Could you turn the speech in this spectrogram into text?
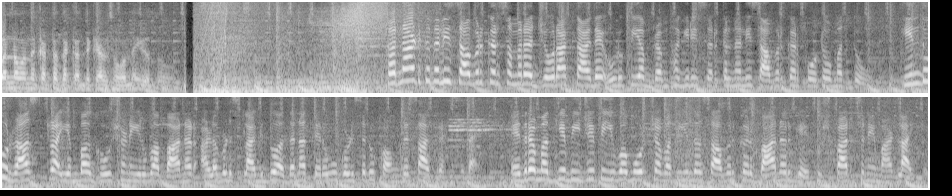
ಬಣ್ಣವನ್ನು ಕಟ್ಟತಕ್ಕಂಥ ಕೆಲಸವನ್ನು ಇವತ್ತು. ಕರ್ನಾಟಕದಲ್ಲಿ ಸಾವರ್ಕರ್ ಸಮರ ಜೋರಾಗ್ತಾ ಇದೆ. ಉಡುಪಿಯ ಬ್ರಹ್ಮಗಿರಿ ಸರ್ಕಲ್ನಲ್ಲಿ ಸಾವರ್ಕರ್ ಫೋಟೋ ಮತ್ತು ಹಿಂದೂ ರಾಷ್ಟ್ರ ಎಂಬ ಘೋಷಣೆ ಇರುವ ಬ್ಯಾನರ್ ಅಳವಡಿಸಲಾಗಿದ್ದು, ಅದನ್ನು ತೆರವುಗೊಳಿಸಲು ಕಾಂಗ್ರೆಸ್ ಆಗ್ರಹಿಸಿದೆ. ಇದರ ಮಧ್ಯೆ ಬಿಜೆಪಿ ಯುವ ಮೋರ್ಚಾ ವತಿಯಿಂದ ಸಾವರ್ಕರ್ ಬ್ಯಾನರ್ಗೆ ಪುಷ್ಪಾರ್ಚನೆ ಮಾಡಲಾಯಿತು.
